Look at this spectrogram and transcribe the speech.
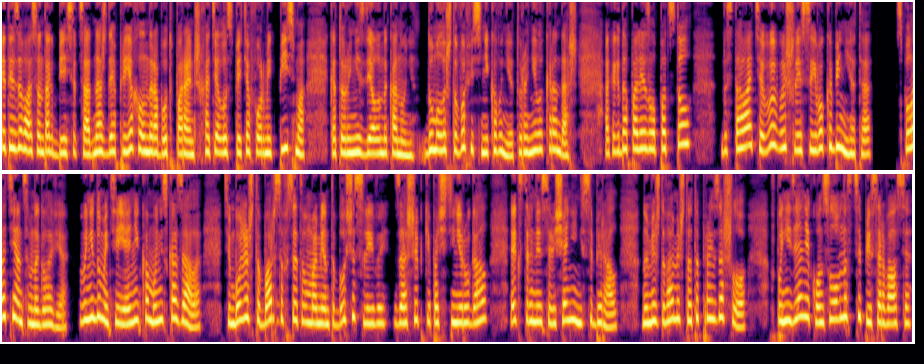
Это из-за вас он так бесится. Однажды я приехала на работу пораньше, хотела успеть оформить письма, которые не сделала накануне. Думала, что в офисе никого нет, уронила карандаш. А когда полезла под стол доставать, вы вышли из его кабинета. С полотенцем на голове. Вы не думайте, я никому не сказала. Тем более, что Барсов с этого момента был счастливый. За ошибки почти не ругал, экстренные совещания не собирал. Но между вами что-то произошло. В понедельник он словно с цепи сорвался.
